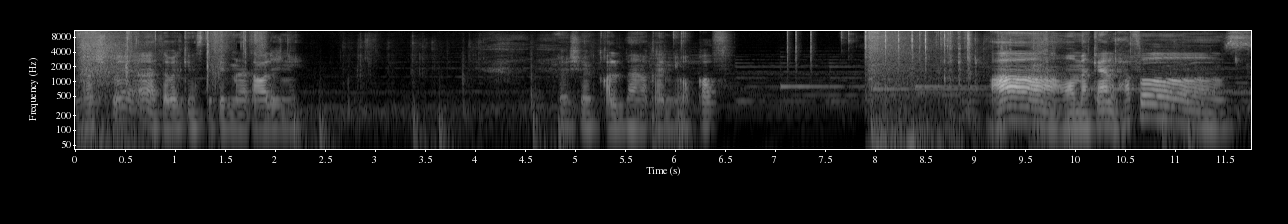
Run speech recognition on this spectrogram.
مشوي آه تبالكي نستفيد منها. تعالجني إيش هيك قلبها كان يوقف آه هو مكان الحفظ.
